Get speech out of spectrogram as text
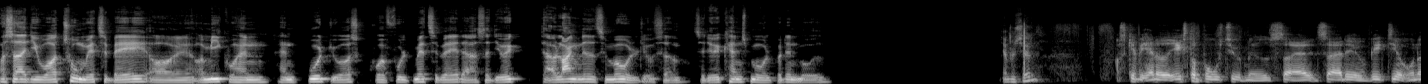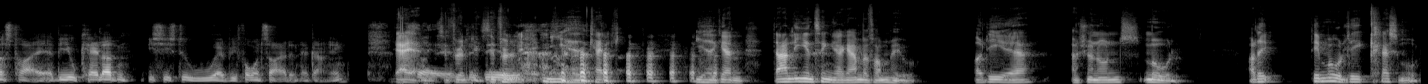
og så er de jo også to med tilbage, og, øh, og Miko, han, han burde jo også kunne have fulgt med tilbage der, så det er jo ikke, der er jo langt ned til målet jo, så, så det er jo ikke hans mål på den måde. Ja, Michelle? Og skal vi have noget ekstra positivt med, så er, så er det jo vigtigt at understrege, at vi jo kalder den i sidste uge, at vi får en sejr den her gang. Ikke? Ja, Så, ja, øh, selvfølgelig. det- det- selvfølgelig. Vi havde kaldt. Vi havde kaldt. den. Der er lige en ting, jeg gerne vil fremhæve. Og det er Arsenons mål. Og det, det mål, det er et klassemål.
